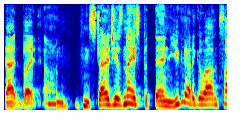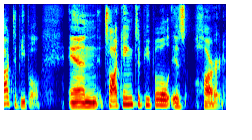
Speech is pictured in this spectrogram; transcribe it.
that. But um, strategy is nice, but then you got to go out and talk to people. And talking to people is hard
